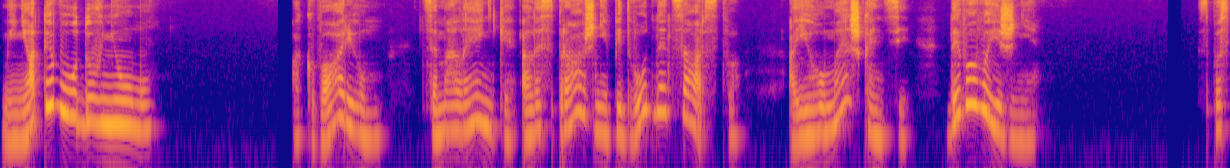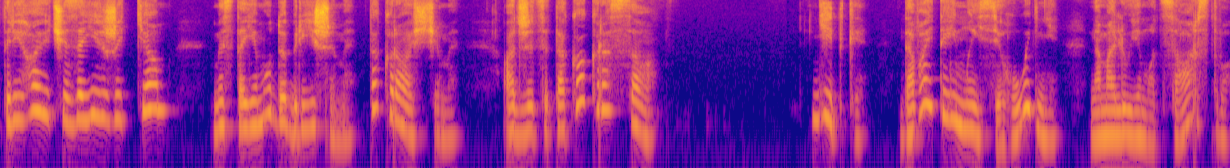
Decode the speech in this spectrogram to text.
міняти воду в ньому. Акваріум це маленьке, але справжнє підводне царство, а його мешканці дивовижні. Спостерігаючи за їх життям, ми стаємо добрішими та кращими, адже це така краса. Дітки, давайте й ми сьогодні намалюємо царство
